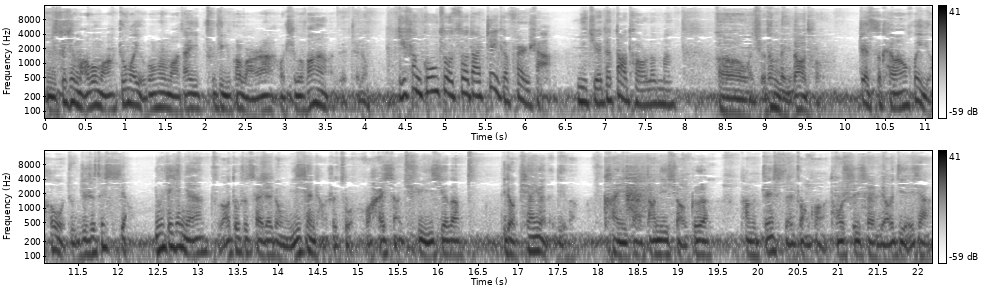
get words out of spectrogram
你最近忙不忙？周末有功夫吗？咱出去一块玩啊，或吃个饭啊，对这种。一份工作做到这个份儿上，你觉得到头了吗？呃，我觉得没到头。这次开完会以后，我就一直在想，因为这些年主要都是在这种一线城市做，我还想去一些个比较偏远的地方。看一下当地小哥他们真实的状况，同时也了解一下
